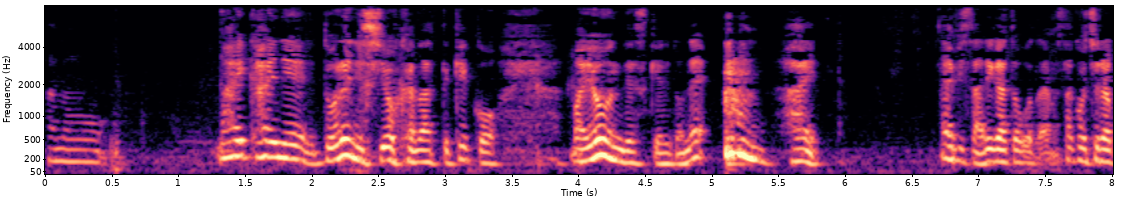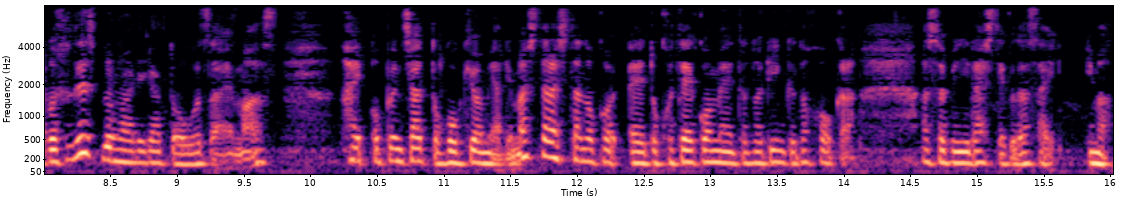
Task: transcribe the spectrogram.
あの毎回ねどれにしようかなって結構迷うんですけれどね はいアイビさんありがとうございます。こちらこそです。どうもありがとうございます。はい、オープンチャットご興味ありましたら下のこ、えーと、固定コメントのリンクの方から遊びにいらしてください。今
